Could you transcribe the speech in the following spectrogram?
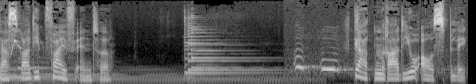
Das war die Pfeifente. Gartenradio Ausblick.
